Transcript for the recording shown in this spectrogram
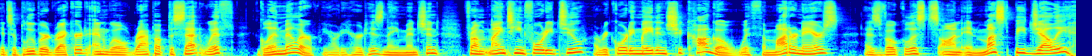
It's a Bluebird record, and we'll wrap up the set with Glenn Miller. We already heard his name mentioned. From 1942, a recording made in Chicago with the Modernaires as vocalists on It Must Be Jelly,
